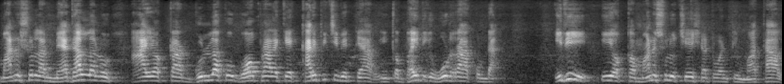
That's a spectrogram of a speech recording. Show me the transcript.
మనుషుల మెదళ్ళను ఆ యొక్క గుళ్ళకు గోపురాలకే కరిపించి పెట్టారు. ఇంకా బయటికి ఊడు రాకుండా. ఇది ఈ యొక్క మనుషులు చేసినటువంటి మతాలు.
